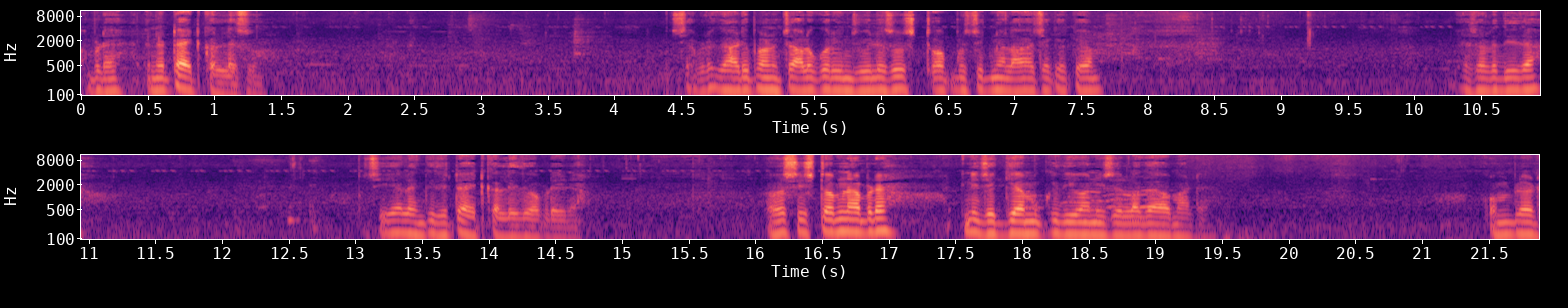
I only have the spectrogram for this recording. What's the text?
આપણે એને ટાઈટ કરી લેશું. પછી આપણે ગાડી પણ ચાલુ કરીને જોઈ લઈશું સ્ટોપનું સિગ્નલ આવે છે કે કેમ? બેસાડી દીધા. પછી એ લેંકીથી ટાઈટ કરી લીધું આપણે એને. હવે સિસ્ટમને આપણે એની જગ્યા મૂકી દેવાની છે લગાવવા માટે. કમ્પ્લેટ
